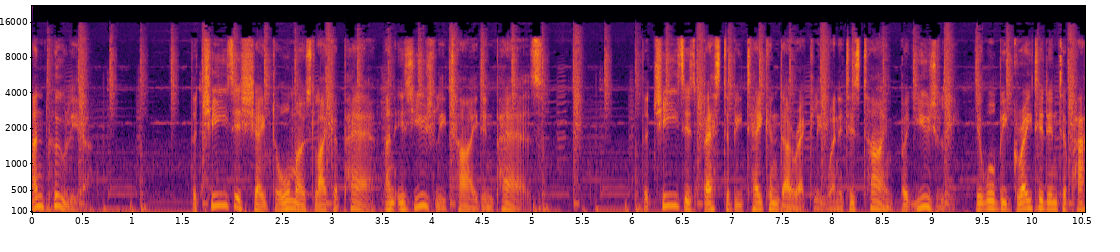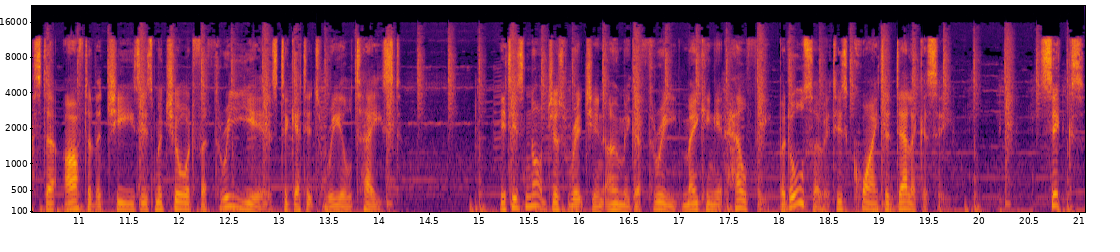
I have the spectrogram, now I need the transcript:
and Puglia. The cheese is shaped almost like a pear and is usually tied in pairs. The cheese is best to be taken directly when it is time, but usually, it will be grated into pasta after the cheese is matured for three years to get its real taste. It is not just rich in omega-3 making it healthy, but also it is quite a delicacy. 6.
